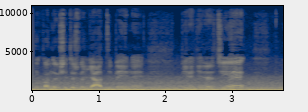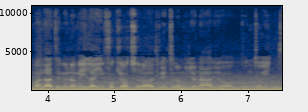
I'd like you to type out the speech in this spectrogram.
di quando vi siete svegliati bene pieni di energie mandatemi una mail a info chiocciola diventeromilionario.it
